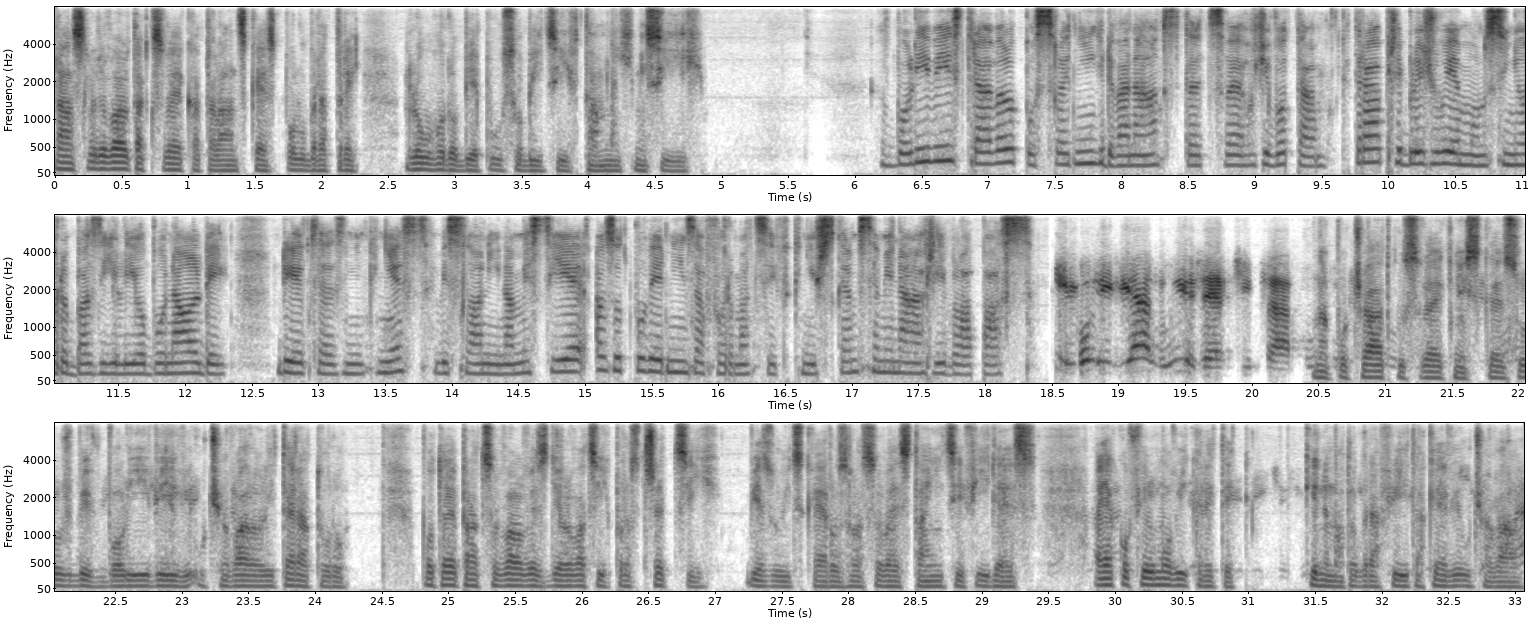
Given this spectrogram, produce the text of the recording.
Následoval tak své katalánské spolubratry, dlouhodobě působící v tamních misích. V Bolívii strávil posledních 12 let svého života, která přibližuje monsignor Basílio Bonaldi, diecézní kněz, vyslaný na misie a zodpovědný za formaci v knižském semináři v La Paz. Na počátku své kněžské služby v Bolívii vyučoval literaturu. Poté pracoval ve sdělovacích prostředcích, v jezuitské rozhlasové stanici Fides a jako filmový kritik. Kinematografii také vyučoval.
